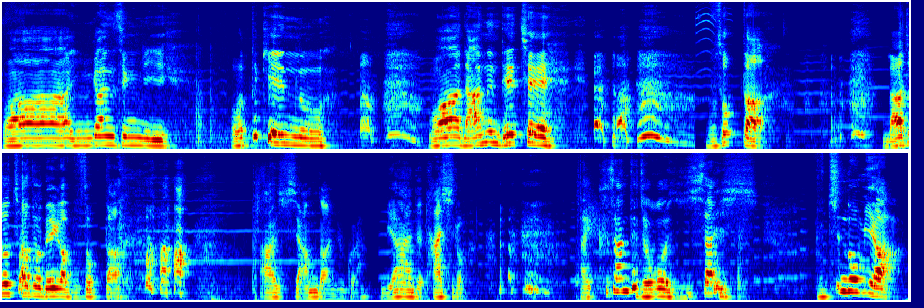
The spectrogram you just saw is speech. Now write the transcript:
와 인간 승리. 어떻게 했노? 와 나는 대체 무섭다. 나조차도 내가 무섭다. 아씨 아무도 안 줄 거야. 미안한데 다 싫어. 아니 크산테 저거 이싸이 미친놈이야.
